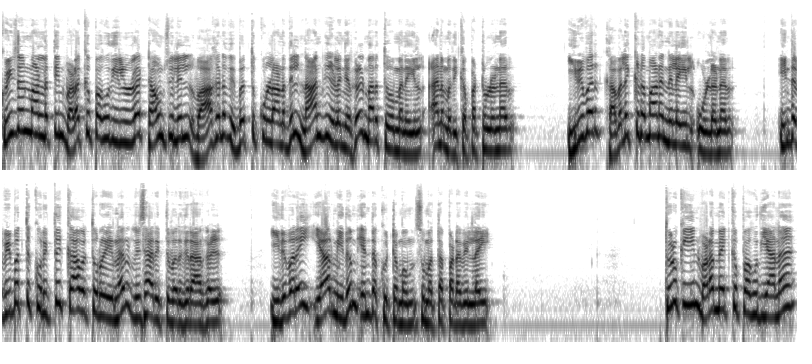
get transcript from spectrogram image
குயின்ஸ்லாந்து மாநிலத்தின் வடக்கு பகுதியில் உள்ள டவுன்ஸ்வில்லில் வாகன விபத்துக்குள்ளானதில் நான்கு இளைஞர்கள் மருத்துவமனையில் அனுமதிக்கப்பட்டுள்ளனர். இருவர் கவலைக்கிடமான நிலையில் உள்ளனர். இந்த விபத்து குறித்து காவல்துறையினர் விசாரித்து வருகிறார்கள். இதுவரை யார் மீதும் எந்த குற்றமும் சுமத்தப்படவில்லை. துருக்கியின் வடமேற்கு பகுதியான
